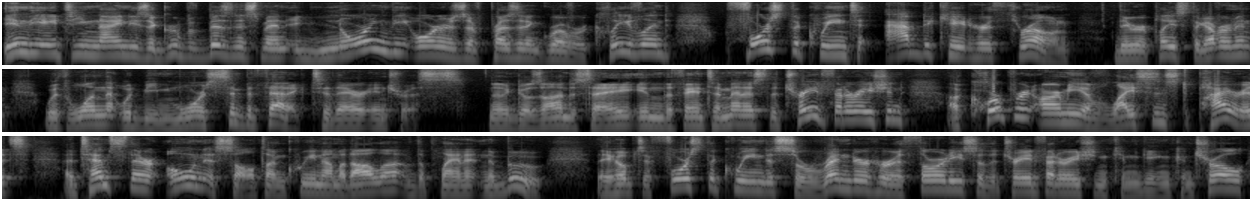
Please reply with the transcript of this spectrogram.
In the 1890s, a group of businessmen, ignoring the orders of President Grover Cleveland, forced the Queen to abdicate her throne. They replaced the government with one that would be more sympathetic to their interests. Then it goes on to say in The Phantom Menace, the Trade Federation, a corporate army of licensed pirates, attempts their own assault on Queen Amidala of the planet Naboo. They hope to force the Queen to surrender her authority so the Trade Federation can gain control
